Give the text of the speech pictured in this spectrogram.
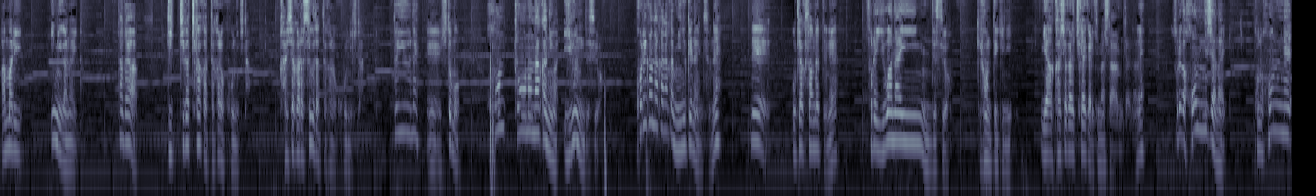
あんまり意味がないと。ただ、立地が近かったからここに来た。会社からすぐだったからここに来た。というね、えー、人も本当の中にはいるんですよ。これがなかなか見抜けないんですよね。で、お客さんだってね、それ言わないんですよ。基本的に。いや、会社から近いから来ました、みたいなね。それが本音じゃない。この本音、ね、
